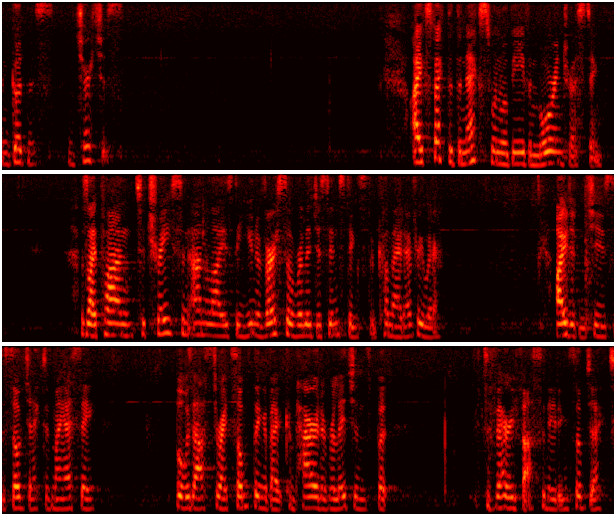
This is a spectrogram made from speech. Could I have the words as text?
and goodness in churches. I expect that the next one will be even more interesting, as I plan to trace and analyze the universal religious instincts that come out everywhere. I didn't choose the subject of my essay, but was asked to write something about comparative religions, but it's a very fascinating subject.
